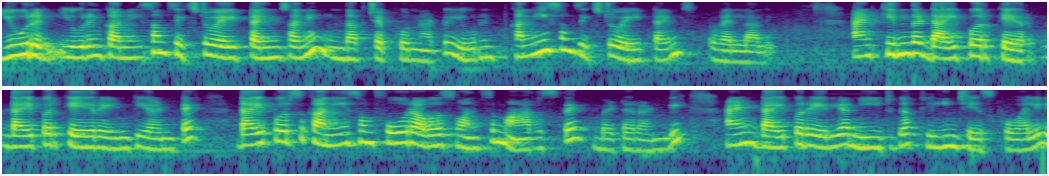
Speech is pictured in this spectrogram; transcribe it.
యూరిన్ యూరిన్ కనీసం సిక్స్ టు ఎయిట్ టైమ్స్ అని ఇందాక చెప్పుకున్నట్టు యూరిన్ కనీసం సిక్స్ టు ఎయిట్ టైమ్స్ వెళ్ళాలి. అండ్ కింద డైపర్ కేర్. డైపర్ కేర్ ఏంటి అంటే డైపర్స్ కనీసం ఫోర్ అవర్స్ వన్స్ మారిస్తే బెటర్ అండి. అండ్ డైపర్ ఏరియా నీట్గా క్లీన్ చేసుకోవాలి.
